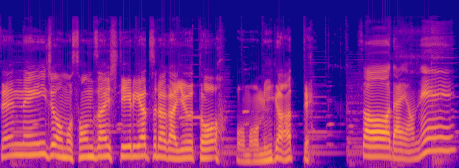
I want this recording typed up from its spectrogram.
1000年以上も存在している奴らが言うと重みがあってそうだよね。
